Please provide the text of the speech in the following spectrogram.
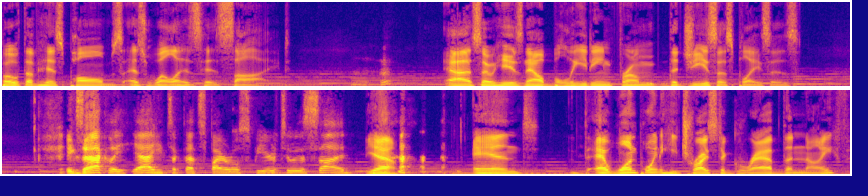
both of his palms as well as his side. Mhm. Uh, so he is now bleeding from the Jesus places. Exactly. Yeah, he took that spiral spear to his side. Yeah. and at one point, he tries to grab the knife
